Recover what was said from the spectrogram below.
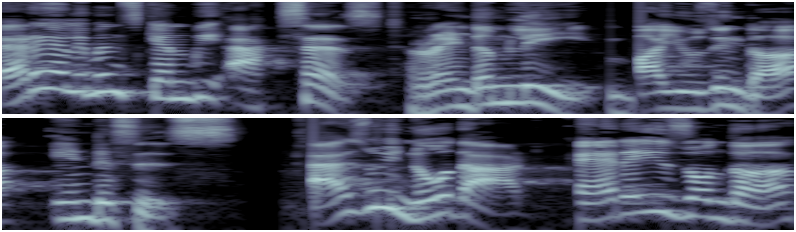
Array elements can be accessed randomly by using the indices. As we know that array is on the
